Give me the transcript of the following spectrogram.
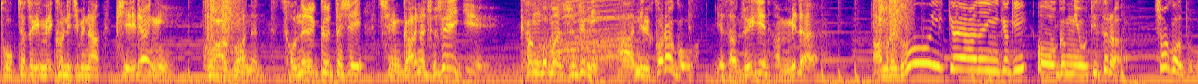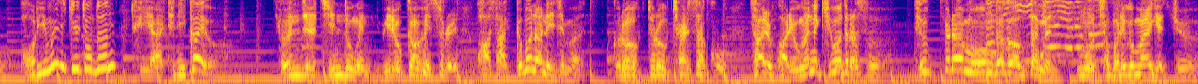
독자적인 메커니즘이나 피해량이 과거와는 손을 끄듯이 증가하는 추세이기에 평범한 수준이 아닐 거라고 예상 중이긴 합니다. 아무래도 이겨야 하는 인격이 어금니 오티스라 적어도 버림을 이길 정도는 돼야 할 테니까요 현재 진동은 위력과 횟수를 화상급은 아니지만 그럭저럭 잘 쌓고 잘 활용하는 키워드라서 특별한 무언가가 없다면 묻혀버리고 말겠죠.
